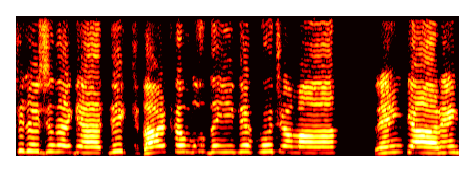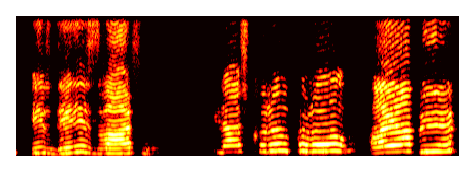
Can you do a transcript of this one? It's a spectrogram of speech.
Plajına geldik. Arkamızda yine kocaman rengarenk bir deniz var. Plaj pırıl pırıl, aya büyük.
